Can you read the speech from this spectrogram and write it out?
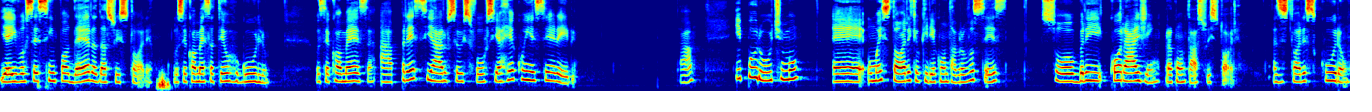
e aí você se empodera da sua história. Você começa a ter orgulho. Você começa a apreciar o seu esforço e a reconhecer ele. Tá? E por último, é uma história que eu queria contar para vocês sobre coragem para contar a sua história. As histórias curam.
